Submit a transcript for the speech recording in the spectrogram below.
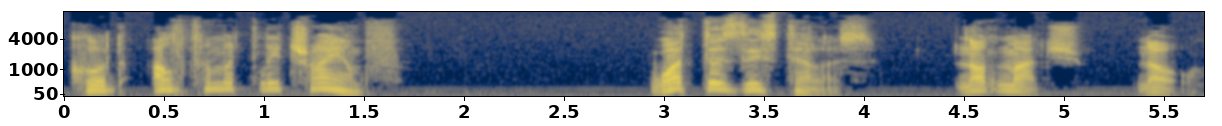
could ultimately triumph. What does this tell us? Not much, no.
